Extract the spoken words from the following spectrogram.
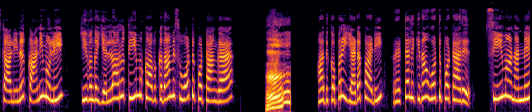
ஸ்டாலின் கனிமொழி இவங்க எல்லாரும் திமுகவுக்கு தான் மிஸ் ஓட்டு போட்டாங்க. அதுக்கப்புறம் எடப்பாடி ரெட்டலைக்கு தான் ஓட்டு போட்டாரு. சீமான் அண்ணே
